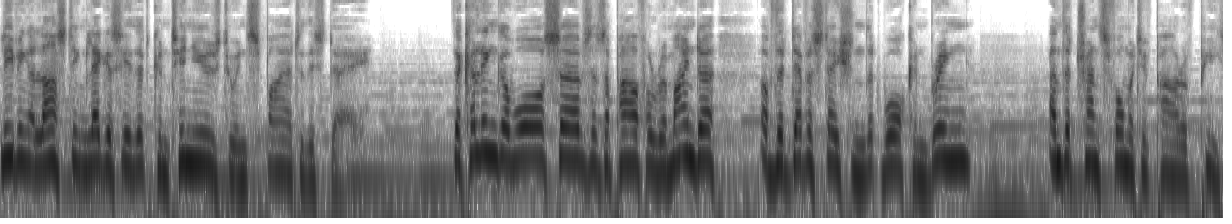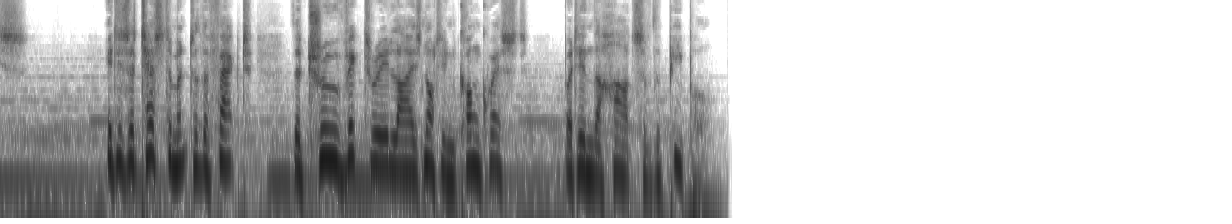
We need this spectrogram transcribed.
leaving a lasting legacy that continues to inspire to this day. The Kalinga War serves as a powerful reminder of the devastation that war can bring and the transformative power of peace. It is a testament to the fact that true victory lies not in conquest, but in the hearts of the people.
